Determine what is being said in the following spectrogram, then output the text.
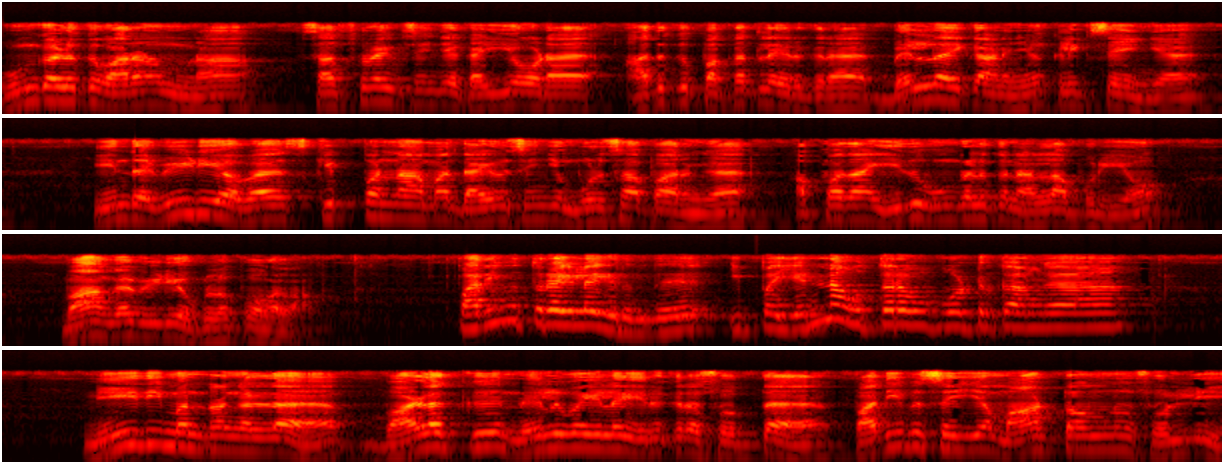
உங்களுக்கு வரணும்னா சப்ஸ்கிரைப் செஞ்ச கையோட அதுக்கு பக்கத்தில் இருக்கிற பெல் ஐக்கானையும் கிளிக் செய்யுங்க. இந்த வீடியோவை ஸ்கிப் பண்ணாமல் தயவு செஞ்சு முழுசாக பாருங்கள் அப்போ தான் இது உங்களுக்கு நல்லா புரியும். வாங்க வீடியோக்குள்ளே போகலாம். பதிவுத்துறையில இருந்து இப்ப என்ன உத்தரவு போட்டிருக்காங்க? நீதிமன்றங்களில் வழக்கு நிலுவையில் இருக்கிற சொத்தை பதிவு செய்ய மாட்டோம்னு சொல்லி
